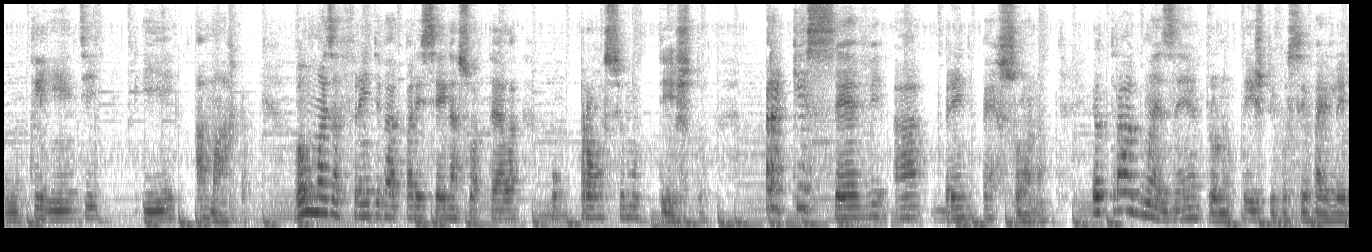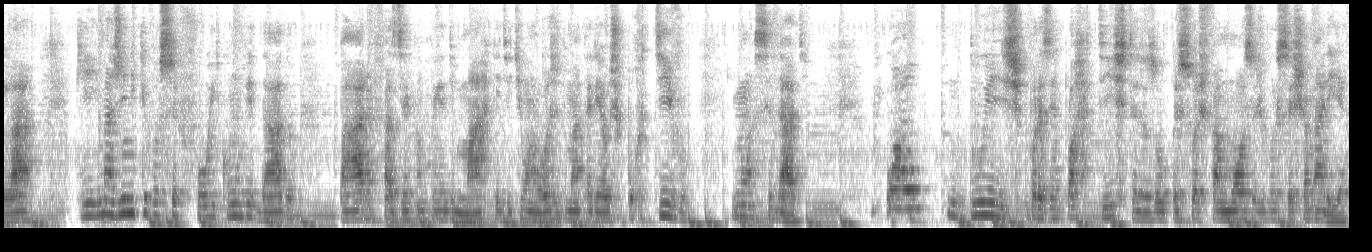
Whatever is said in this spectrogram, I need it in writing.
o cliente e a marca. Vamos mais à frente, vai aparecer aí na sua tela o próximo texto. Para que serve a brand persona? Eu trago um exemplo no texto e você vai ler lá, que imagine que você foi convidado para fazer a campanha de marketing de uma loja de material esportivo em uma cidade. Qual dos, por exemplo, artistas ou pessoas famosas você chamaria?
